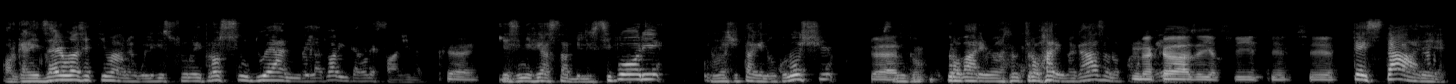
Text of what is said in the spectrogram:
Organizzare una settimana quelli che sono i prossimi due anni della tua vita non è facile, Ok, che significa stabilirsi fuori in una città che non conosci, certo. trovare una, trovare una casa, un Una casa, gli affitti, sì. testare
